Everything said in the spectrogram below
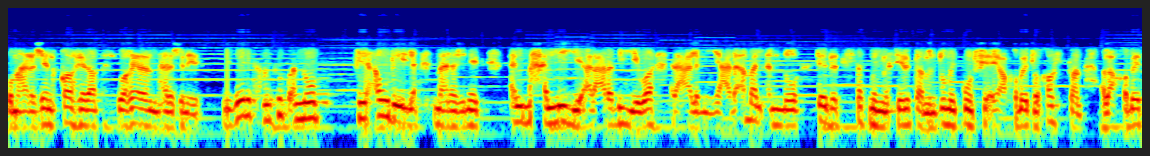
ومهرجان القاهرة وغيرها من المهرجانات. لذلك عم نشوف أنه في عودة إلى المهرجانات المحلية العربية والعالمية على أمل أنه تقدر تستكمل مسيرتها من دون ما يكون في أي عقبات وخاصة العقبات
